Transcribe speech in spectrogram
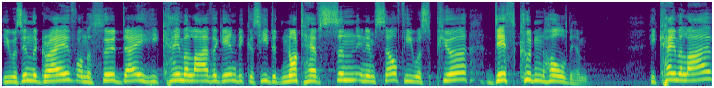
He was in the grave. On the third day, he came alive again because he did not have sin in himself. He was pure. Death couldn't hold him. He came alive.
